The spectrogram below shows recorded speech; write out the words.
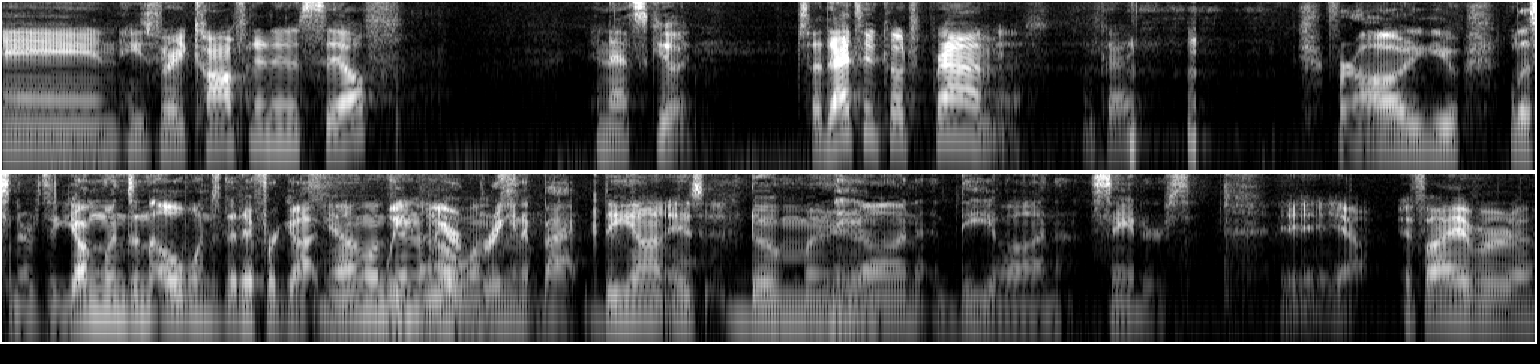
and he's very confident in himself, and that's good. So that's who Coach Prime is. Okay, for all you listeners, the young ones and the old ones that have forgotten. Young ones we, and the we old are ones. bringing it back. Deion is the man. Neon Deion Sanders. Yeah. If I ever, uh,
